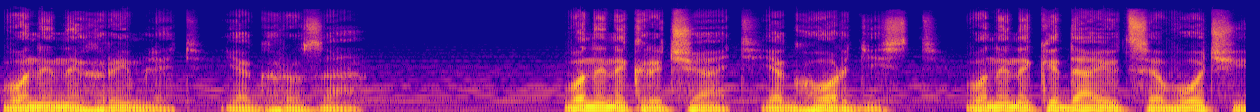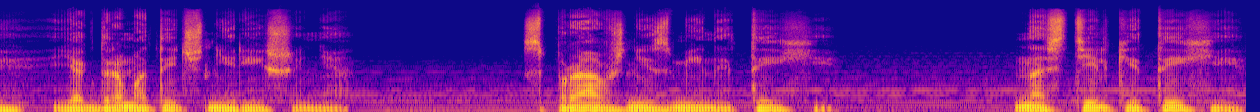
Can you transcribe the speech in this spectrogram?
Вони не гримлять, як гроза. Вони не кричать, як гордість, вони не кидаються в очі, як драматичні рішення. Справжні зміни тихі, настільки тихі,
